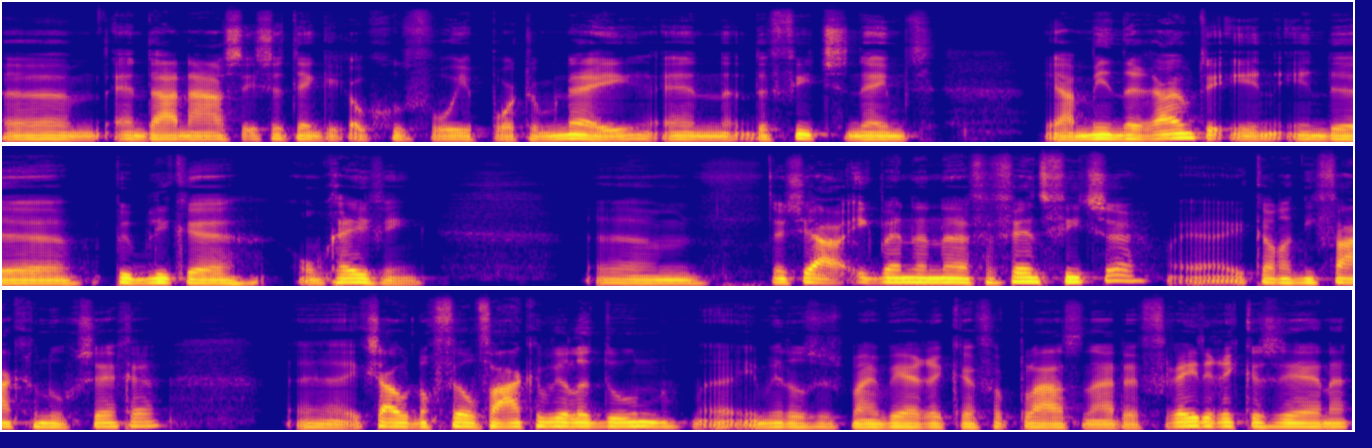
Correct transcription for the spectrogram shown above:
Um, en daarnaast is het denk ik ook goed voor je portemonnee. En de fiets neemt ja, minder ruimte in in de publieke omgeving. Um, dus ja, ik ben een uh, vervent fietser. Uh, ik kan het niet vaak genoeg zeggen. Uh, ik zou het nog veel vaker willen doen. inmiddels is mijn werk verplaatst naar de Frederik-kazerne.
